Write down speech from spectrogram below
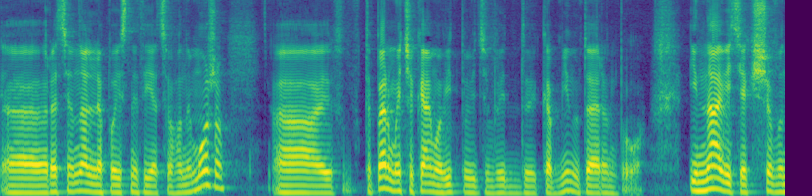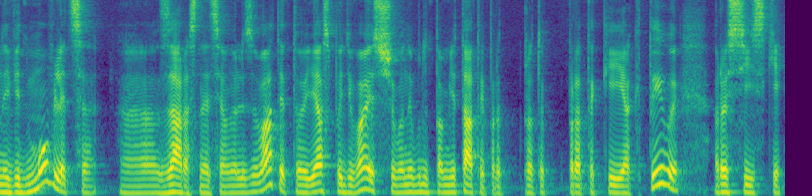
Е, раціонально пояснити я цього не можу. Е, тепер ми чекаємо відповідь від Кабміну та РНБО. І навіть якщо вони відмовляться зараз націоналізувати, то я сподіваюся, що вони будуть пам'ятати про, про, про такі активи російські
